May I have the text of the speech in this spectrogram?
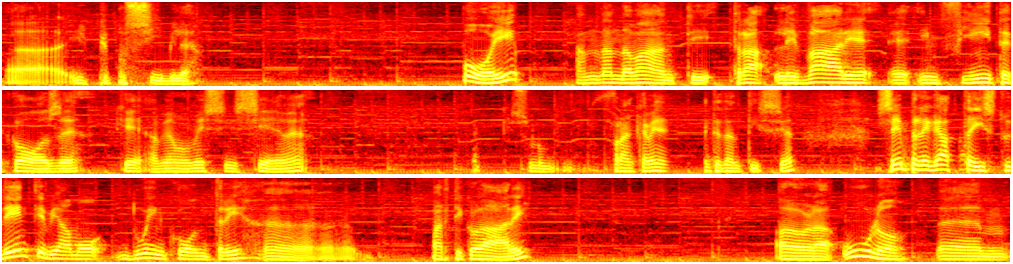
eh, il più possibile. Poi, andando avanti, tra le varie e infinite cose che abbiamo messo insieme, sono francamente tantissime, sempre legate agli studenti abbiamo due incontri eh, particolari. Allora, uno ehm,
